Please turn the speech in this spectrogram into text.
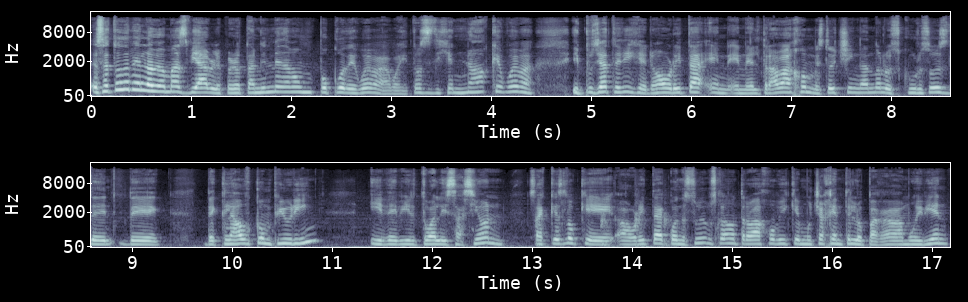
o sea, todavía lo veo más viable, pero también me daba un poco de hueva, güey. Entonces dije, "No, qué hueva." Y pues ya te dije, "No, ahorita en, en el trabajo me estoy chingando los cursos de de de cloud computing y de virtualización." O sea, que es lo que ahorita cuando estuve buscando trabajo vi que mucha gente lo pagaba muy bien,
